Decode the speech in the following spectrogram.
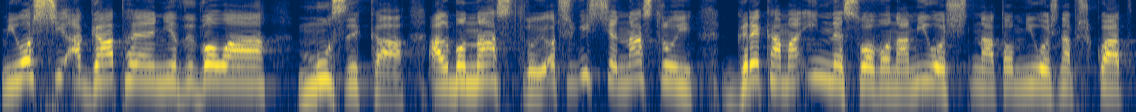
Miłości agape nie wywoła muzyka albo nastrój. Oczywiście nastrój Greka ma inne słowo na miłość, na tą miłość na przykład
